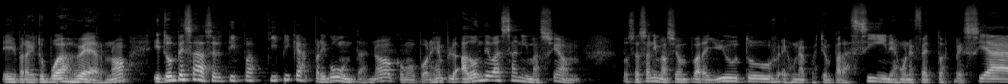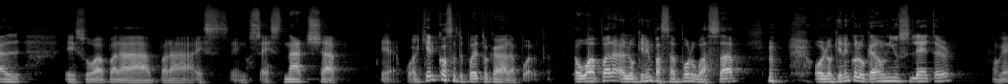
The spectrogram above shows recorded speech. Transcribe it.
eh, para que tú puedas ver, ¿no? Y tú empiezas a hacer típicas preguntas, ¿no? Como por ejemplo, ¿a dónde va esa animación? O sea, esa animación para YouTube, es una cuestión para cine, es un efecto especial, eso va para, para no sé, Snapchat, cualquier cosa te puede tocar a la puerta. O va para, lo quieren pasar por WhatsApp, o lo quieren colocar en un newsletter, ¿ok?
